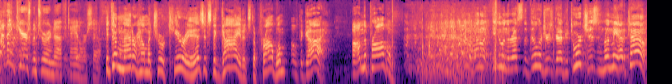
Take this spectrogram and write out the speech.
I think Kyra's mature enough to handle herself. It doesn't matter how mature Kyra is, it's the guy that's the problem. Oh, the guy. I'm the problem. Why don't you and the rest of the villagers grab your torches and run me out of town?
